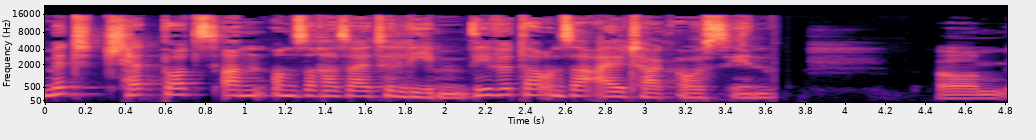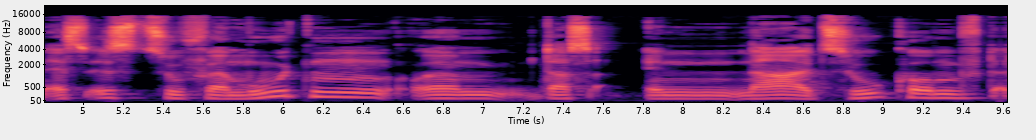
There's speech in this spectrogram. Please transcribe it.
mit Chatbots an unserer Seite leben? Wie wird da unser Alltag aussehen? Ähm, es ist zu vermuten, ähm, dass in naher Zukunft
